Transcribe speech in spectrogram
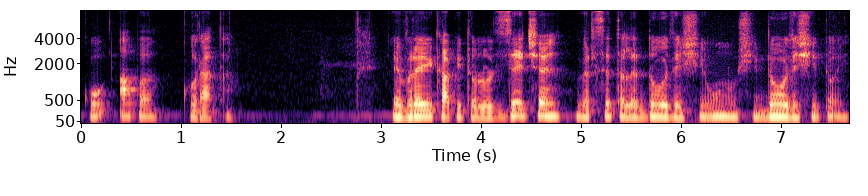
cu apă curată. Evrei, capitolul 10, versetele 21 și 22.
